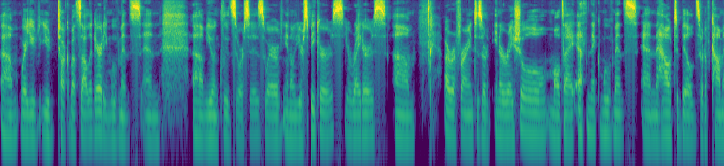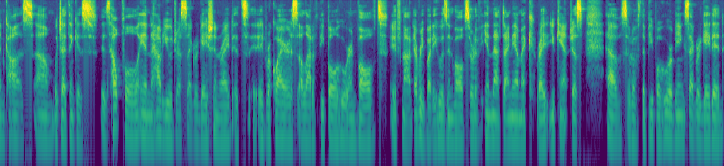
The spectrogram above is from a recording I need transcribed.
um, where you you talk about solidarity movements and um, you include sources where you know your speakers, your writers um, are referring to sort of interracial, multi-ethnic movements and how to build sort of common cause, um, which I think is is helpful in how do you address segregation. Right, it's it requires a lot of people who are involved, if not everybody who is involved, sort of in that dynamic. Right, you can't just have sort of the people who are being segregated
